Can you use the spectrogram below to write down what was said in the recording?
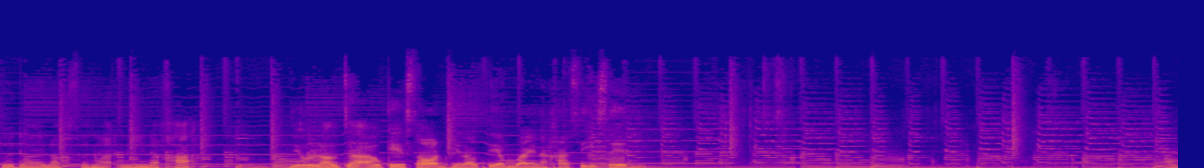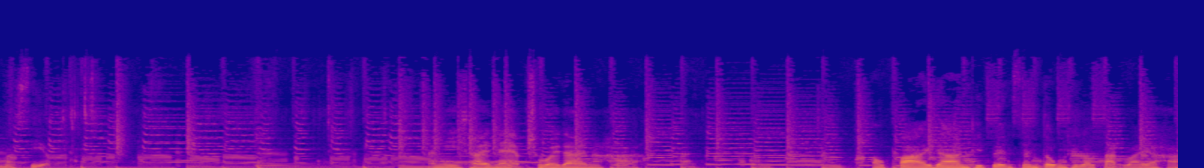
จะได้ลักษณะนี้นะคะ เดี๋ยวเราจะเอาเกสรที่เราเตรียมไว้นะคะสี่เส้น เอามาเสียบ อันนี้ใช้แหนบช่วยได้นะคะ เอาปลายด้านที่เป็นเส้นตรงที่เราตัดไว้อะค่ะ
